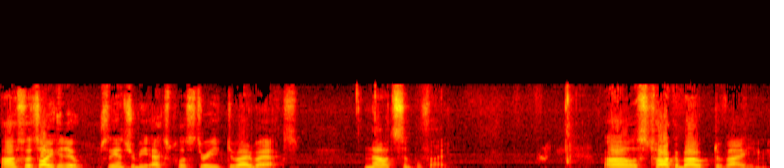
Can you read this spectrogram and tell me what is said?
Uh, so that's all you can do. So the answer would be x plus 3 divided by x. Now it's simplified. Uh, let's talk about dividing.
